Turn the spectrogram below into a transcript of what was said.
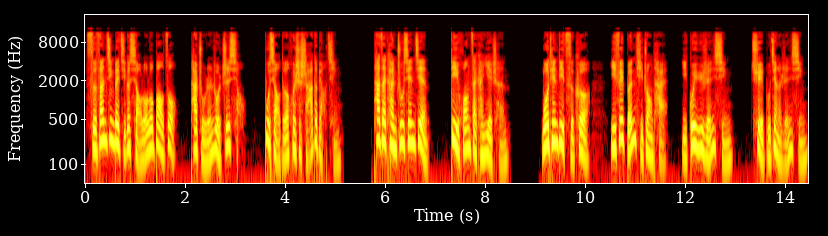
此番竟被几个小喽啰暴揍，他主人若知晓，不晓得会是啥个表情。他在看诛仙剑，帝荒在看叶辰。摩天帝此刻已非本体状态，已归于人形，却也不见了人形。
